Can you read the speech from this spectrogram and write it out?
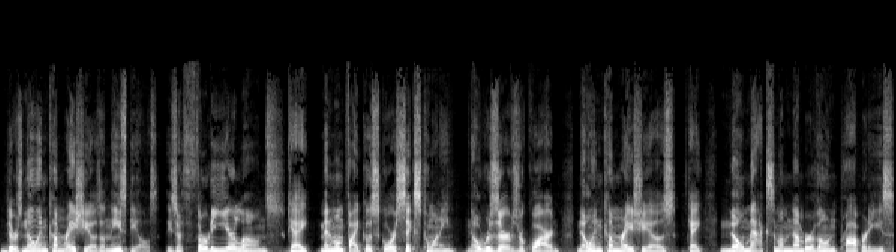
there's no income ratios on these deals. These are 30 year loans. Okay. Minimum FICO score 620, no reserves required, no income ratios. Okay. No maximum number of owned properties.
